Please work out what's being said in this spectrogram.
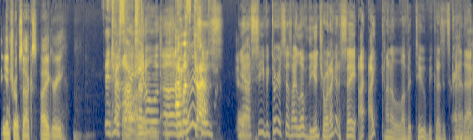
The intro sucks. I agree. Interesting. I- I- you know, uh, I'm with Victoria Jeff. says, yeah. see, Victoria says, I love the intro. And I got to say, I, I kind of love it too because it's kind of that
